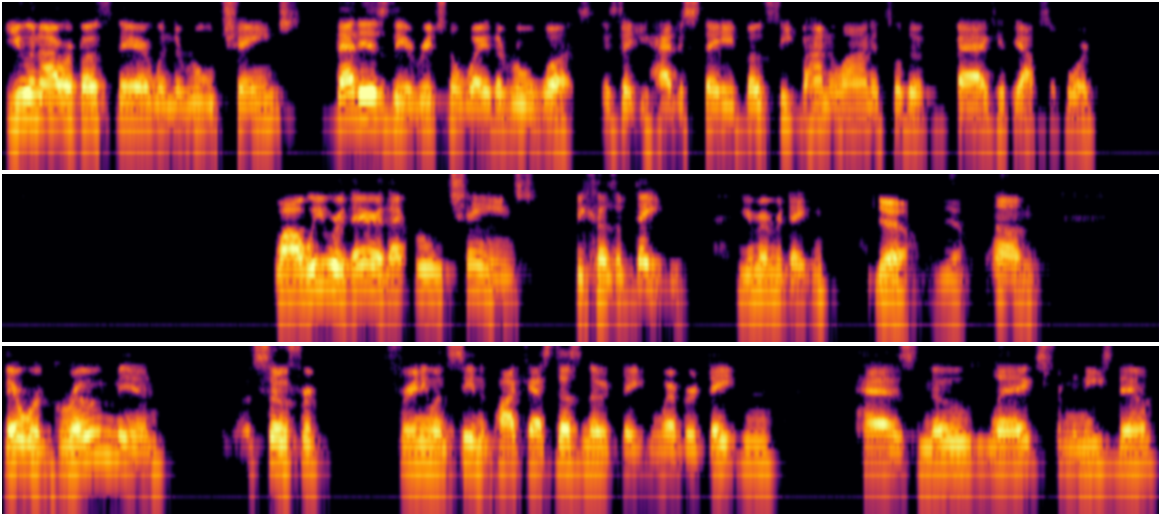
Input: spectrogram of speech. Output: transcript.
you and I were both there when the rule changed. That is the original way the rule was, is that you had to stay both feet behind the line until the bag hit the opposite board. While we were there, that rule changed because of Dayton. You remember Dayton? Yeah, yeah. Um, there were grown men. So for for anyone seeing the podcast doesn't know Dayton Webber, Dayton has no legs from the knees down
